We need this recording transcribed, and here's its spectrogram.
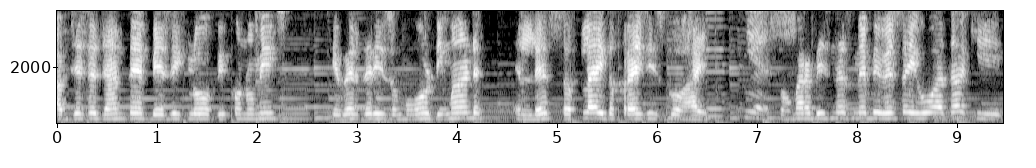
अब जैसे जानते हैं बेसिक लॉ ऑफ़ इकोनॉमिक्स कि where there is more demand and less supply the prices go high तो हमारा बिज़नेस में भी वैसा ही हुआ था कि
